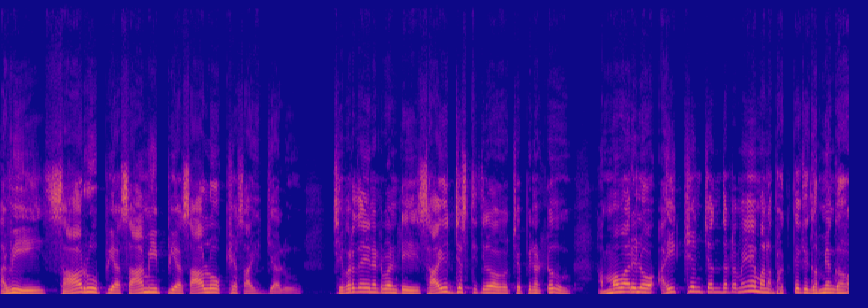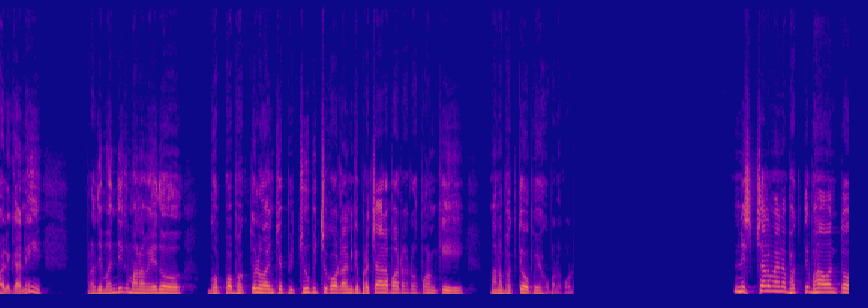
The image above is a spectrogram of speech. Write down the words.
అవి సారూప్య సామీప్య సాలోక్య సాయుధ్యాలు. చివరిదైనటువంటి సాయుధ్య స్థితిలో చెప్పినట్టు అమ్మవారిలో ఐక్యం చెందటమే మన భక్తికి గమ్యం కావాలి. కానీ పది మందికి మనం ఏదో గొప్ప భక్తులు అని చెప్పి చూపించుకోవడానికి ప్రచార పాఠాటోపంకి మన భక్తి ఉపయోగపడకూడదు. నిశ్చలమైన భక్తి భావంతో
